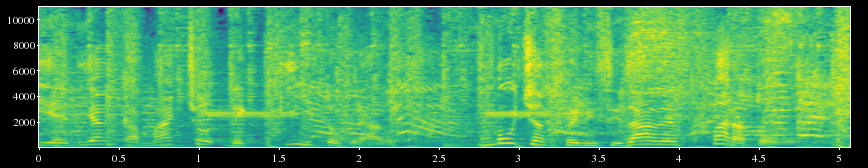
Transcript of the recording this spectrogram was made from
y Elian Camacho de quinto grado. Muchas felicidades para todos.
